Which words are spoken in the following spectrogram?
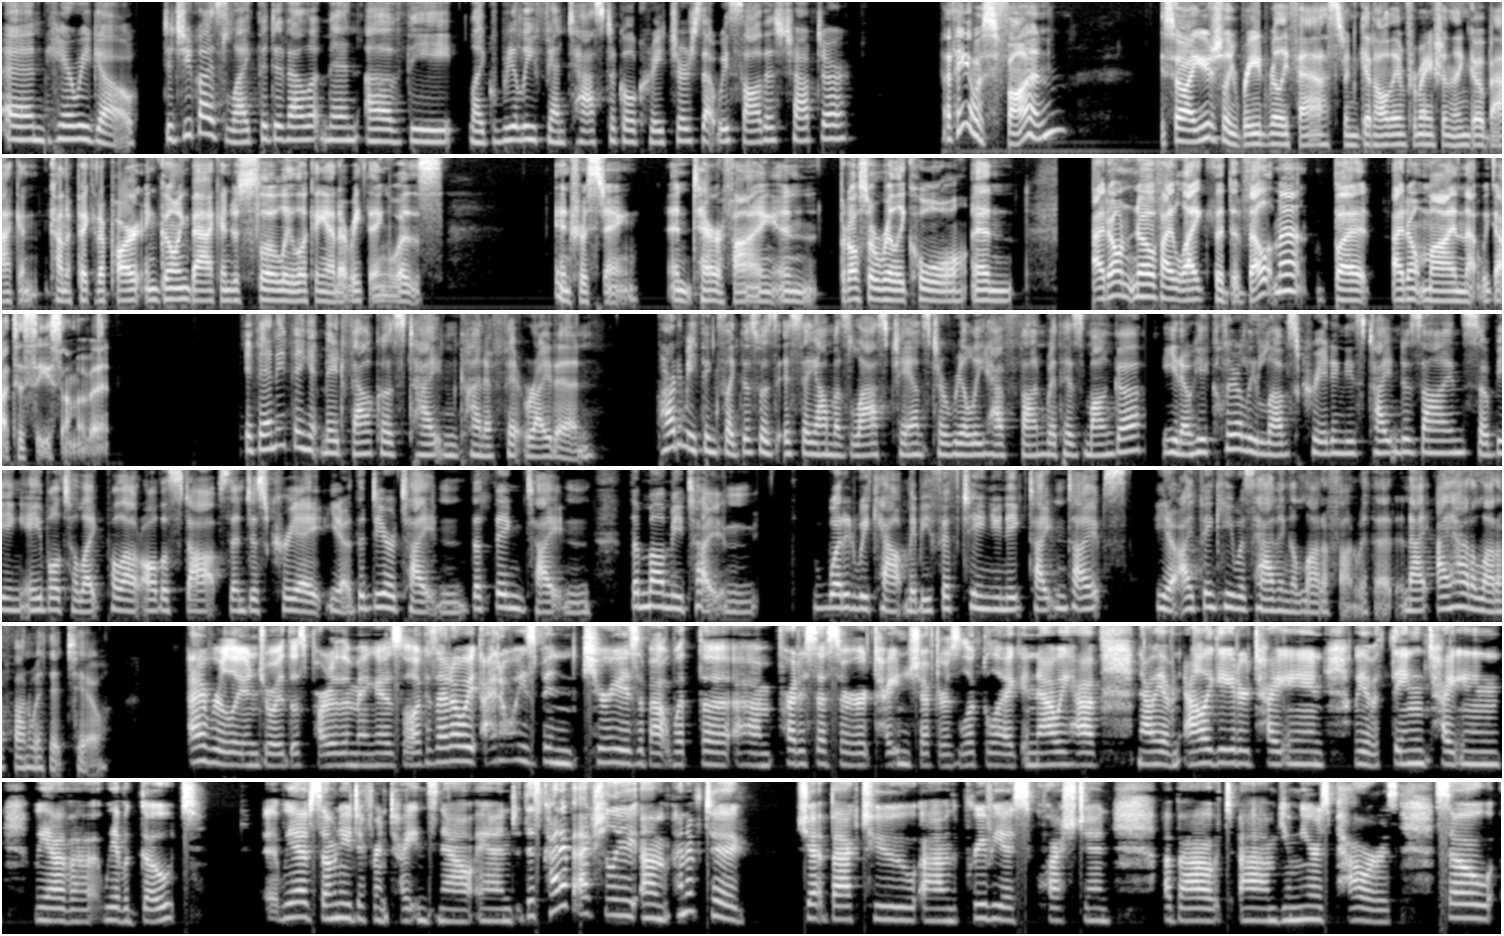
And here we go. Did you guys like the development of the like really fantastical creatures that we saw this chapter? I think it was fun. So I usually read really fast and get all the information, then go back and kind of pick it apart. And going back and just slowly looking at everything was interesting and terrifying, and but also really cool. And I don't know if I like the development, but I don't mind that we got to see some of it. If anything, it made Falco's Titan kind of fit right in. Part of me thinks like this was Isayama's last chance to really have fun with his manga. You know, he clearly loves creating these Titan designs. So being able to like pull out all the stops and just create, you know, the Deer Titan, the Thing Titan, the Mummy Titan. What did we count? Maybe 15 unique Titan types. You know, I think he was having a lot of fun with it. And I, I had a lot of fun with it too. I really enjoyed this part of the manga as well because I'd always I'd always been curious about what the um, predecessor Titan shifters looked like, and now we have now we have an alligator Titan, we have a thing Titan, we have a we have a goat, uh, we have so many different Titans now, and this kind of actually um, kind of to jet back to um, the previous question about um, Ymir's powers. So,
